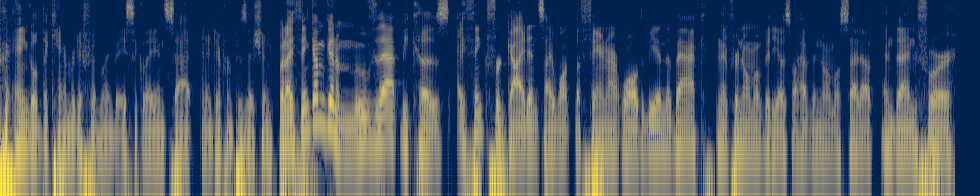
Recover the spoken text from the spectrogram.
angled the camera differently basically and sat in a different position. But I think I'm going to move that because I think for guidance I want the fan art wall to be in the back and then for normal videos I'll have the normal setup and then for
